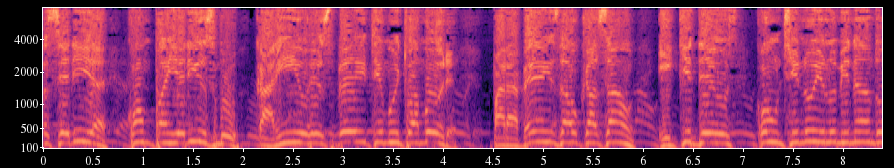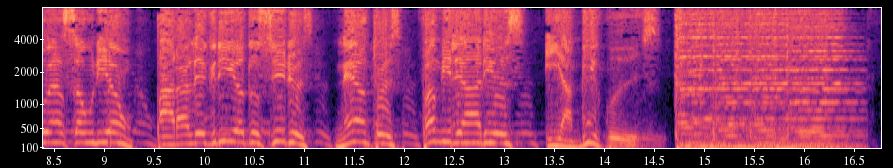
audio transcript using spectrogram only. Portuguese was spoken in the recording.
parceria, companheirismo, carinho, respeito e muito amor. Parabéns ao casal e que Deus continue iluminando essa união para a alegria dos filhos, netos, familiares e amigos.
